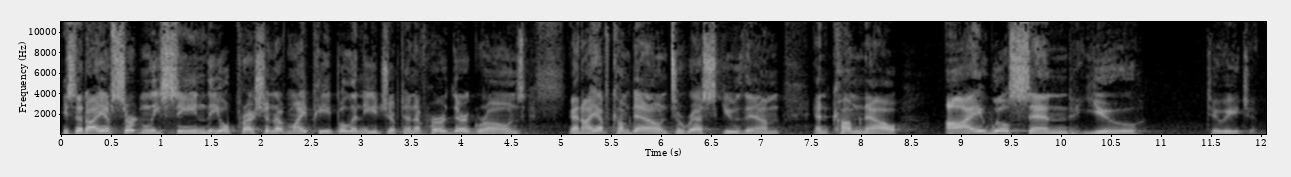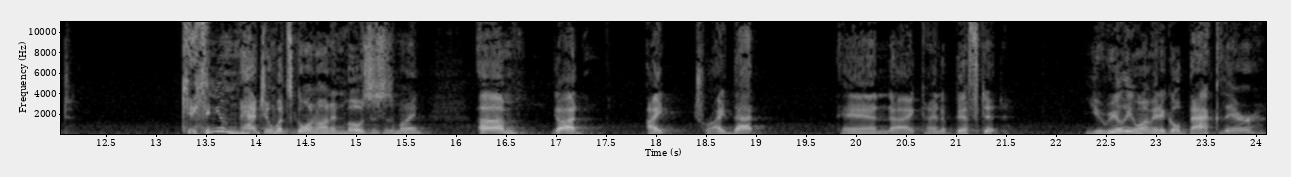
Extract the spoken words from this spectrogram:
He said, I have certainly seen the oppression of my people in Egypt and have heard their groans, and I have come down to rescue them. And come now, I will send you to Egypt. Can you imagine what's going on in Moses' mind? Um, God, I tried that and I kind of biffed it. You really want me to go back there?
